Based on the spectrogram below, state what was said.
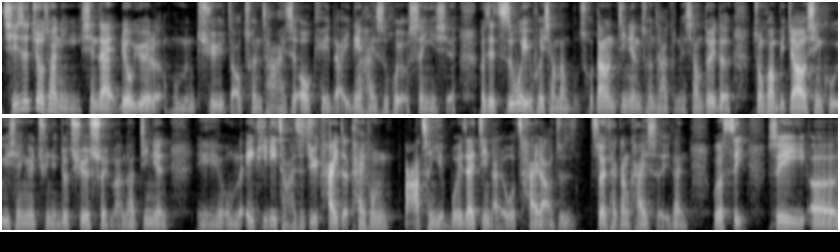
其实就算你现在六月了，我们去找春茶还是 OK 的，一定还是会有剩一些，而且滋味也会相当不错。当然，今年春茶可能相对的状况比较辛苦一些，因为去年就缺水嘛。那今年，诶，我们的 AT 立场还是继续开着，台风八成也不会再进来了，我猜啦，就是。虽然才刚开始而已，但 we'll see。所以，呃，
